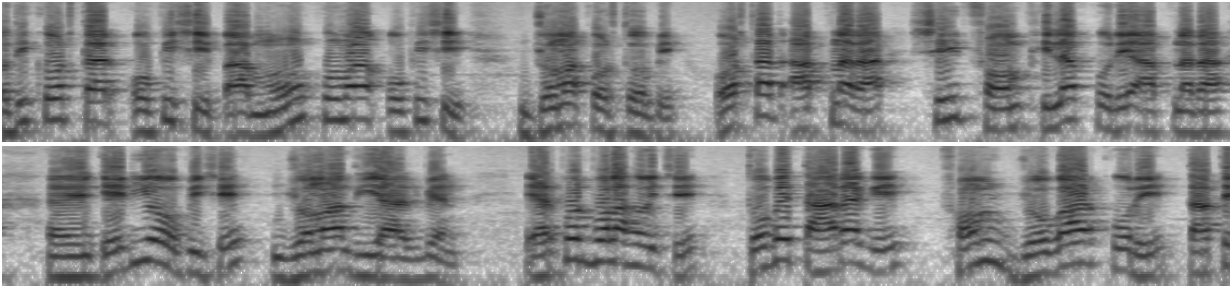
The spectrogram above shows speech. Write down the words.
অধিকর্তার অফিসে বা মহকুমা অফিসে জমা করতে হবে। অর্থাৎ আপনারা সেই ফর্ম ফিল করে আপনারা এরিয়া অফিসে জমা দিয়ে আসবেন। এরপর বলা হয়েছে, তবে তার আগে ফর্ম জোগাড় করে তাতে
